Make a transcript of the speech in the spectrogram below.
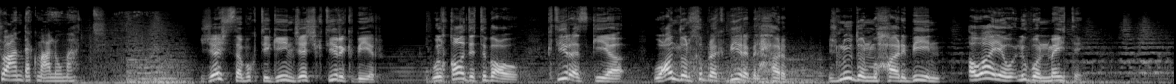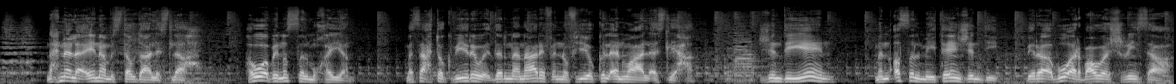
شو عندك معلومات؟ جيش سابوكتيجين جيش كتير كبير والقادة تبعه كتير أذكياء وعندهم خبرة كبيرة بالحرب. جنودهم محاربين قوايا وقلوبهم ميتة. نحن لقينا مستودع السلاح هو بنص المخيم. مساحته كبيرة وقدرنا نعرف إنه فيه كل أنواع الأسلحة. جنديين من أصل 200 جندي بيراقبوه 24 ساعة.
